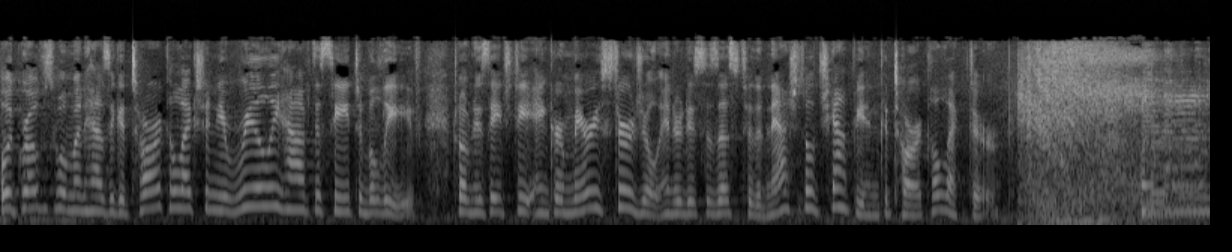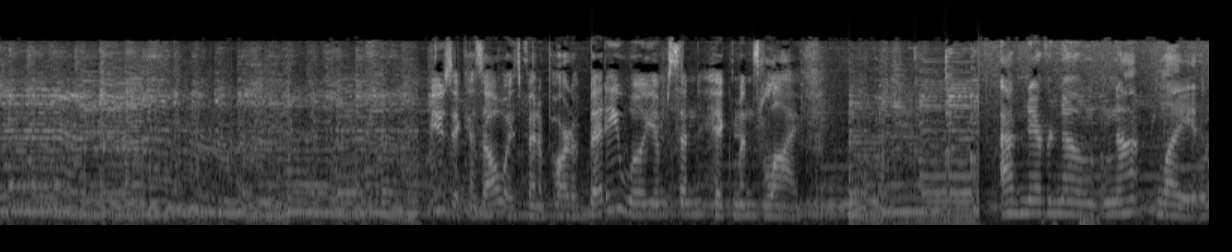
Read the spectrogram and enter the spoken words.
Well, a Groves woman has a guitar collection you really have to see to believe. 12 News HD anchor Mary Sturgill introduces us to the national champion guitar collector. Music has always been a part of Betty Williamson Hickman's life. I've never known not playing.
